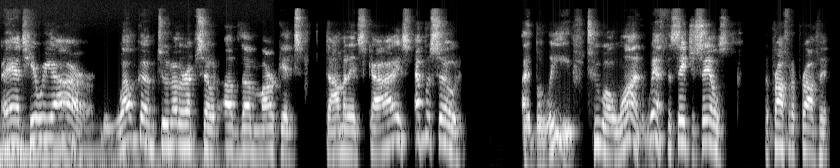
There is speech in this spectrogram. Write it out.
And here we are. Welcome to another episode of the Market Dominance Guys, episode, I believe, 201 with the Sage of Sales the Prophet of Profit,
